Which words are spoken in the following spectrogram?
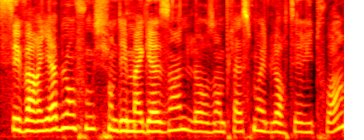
C'est variable en fonction des magasins, de leurs emplacements et de leur territoire,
